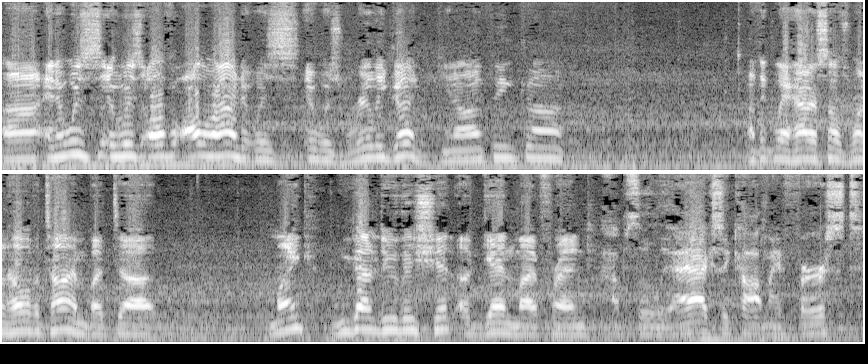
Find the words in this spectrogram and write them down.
Uh, and it was it was all around. It was it was really good. You know, I think uh, I think we had ourselves one hell of a time. But uh, Mike, we got to do this shit again, my friend. Absolutely. I actually caught my first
